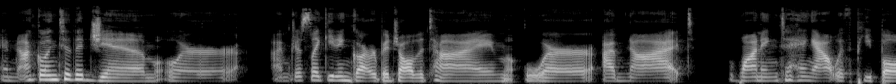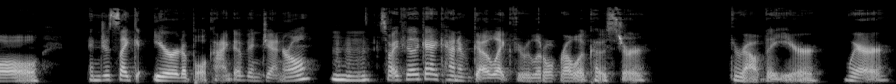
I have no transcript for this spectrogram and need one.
am not going to the gym or I'm just like eating garbage all the time or I'm not wanting to hang out with people and just like irritable kind of in general. Mhm. So I feel like I kind of go like through a little roller coaster throughout the year where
